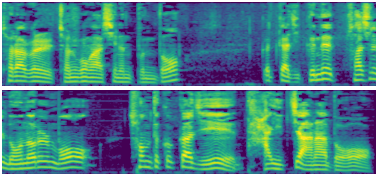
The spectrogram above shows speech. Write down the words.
철학을 전공하시는 분도 끝까지. 근데 사실 논어를 뭐 처음부터 끝까지 다 읽지 않아도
